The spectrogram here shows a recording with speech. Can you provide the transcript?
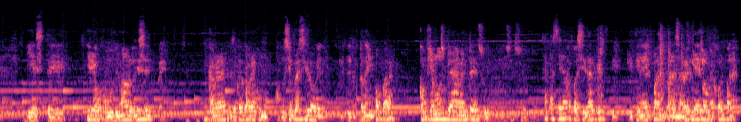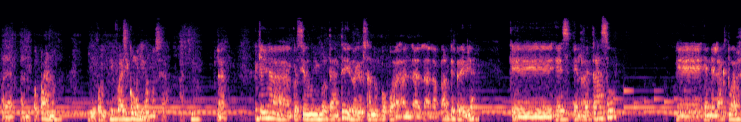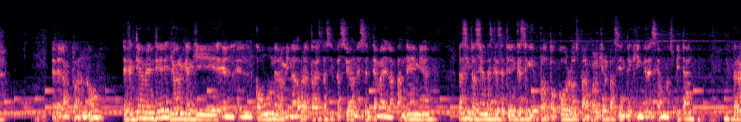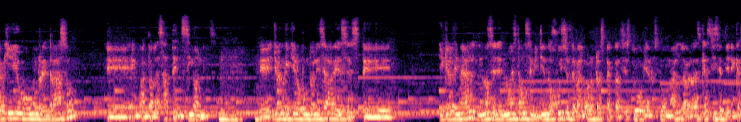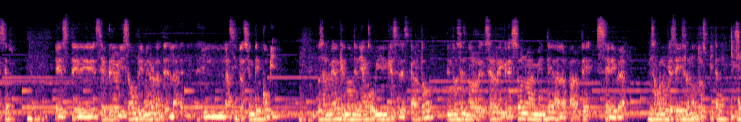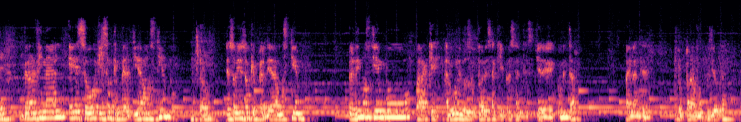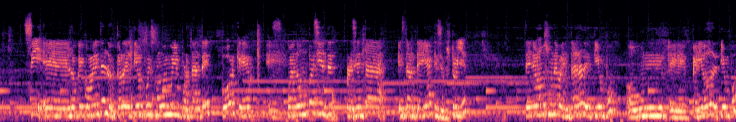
Y este y digo, como mi hermano lo dice, el, Cabrera, el doctor Cabrera, como, como siempre ha sido el, el, doctor de mi papá, confiamos plenamente en su, capacidad, capacidad que, que, tiene él para, para, saber qué es lo mejor para, para, para mi papá, ¿no? Y fue, y fue, así como llegamos a, aquí. Claro. Aquí hay una cuestión muy importante y regresando un poco a, a la parte previa, que es el retraso eh, en el actuar, en el actuar, ¿no? Efectivamente, yo creo que aquí el, común denominador a toda esta situación es el tema de la pandemia, las situaciones que se tienen que seguir protocolos para cualquier paciente que ingrese a un hospital. Pero aquí hubo un retraso eh, en cuanto a las atenciones. Eh, yo lo que quiero puntualizar es este y que al final no se, no estamos emitiendo juicios de valor respecto a si estuvo bien o estuvo mal. La verdad es que así se tiene que hacer. Este, se priorizó primero la, la, la situación de COVID. Entonces al ver que no tenía COVID y que se descartó, entonces nos se regresó nuevamente a la parte cerebral. Eso fue lo que se hizo en otro hospital. Sí. Pero al final eso hizo que perdiéramos tiempo. Eso hizo que perdiéramos tiempo. Perdimos tiempo para qué? ¿Alguno de los doctores aquí presentes quiere comentar? Adelante, doctora Montes. Sí, eh, lo que comenta el doctor del tiempo es muy muy importante porque eh, cuando un paciente presenta esta arteria que se obstruye, tenemos una ventana de tiempo o un eh, periodo de tiempo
